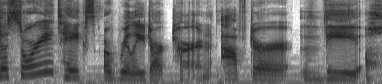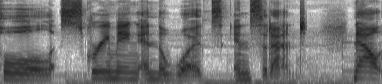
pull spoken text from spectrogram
The story takes a really dark turn after the whole screaming in the woods incident. Now,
